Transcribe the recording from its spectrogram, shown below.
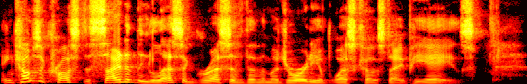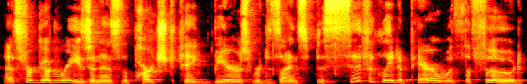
and comes across decidedly less aggressive than the majority of West Coast IPAs. That's for good reason, as the Parched Pig beers were designed specifically to pair with the food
